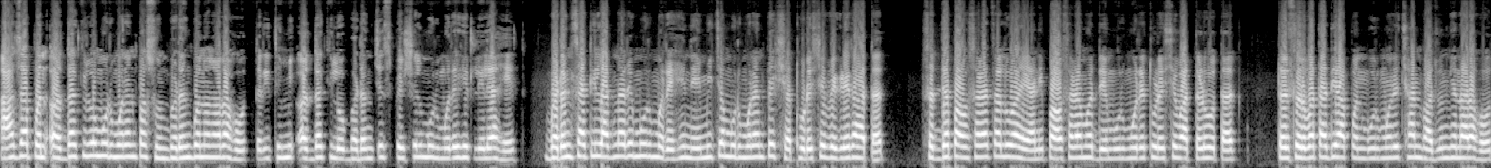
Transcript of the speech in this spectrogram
आज आपण अर्धा किलो मुरमुऱ्यांपासून भडंग बनवणार आहोत तर इथे मी अर्धा किलो भडंगचे स्पेशल मुरमुरे घेतलेले आहेत. भडंगसाठी लागणारे मुरमुरे हे नेहमीच्या मुरमुऱ्यांपेक्षा थोडेसे वेगळे राहतात. सध्या पावसाळा चालू आहे आणि पावसाळ्यामध्ये मुरमुरे थोडेसे वातळ होतात. तर सर्वात आधी आपण मुरमुरे छान भाजून घेणार आहोत.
